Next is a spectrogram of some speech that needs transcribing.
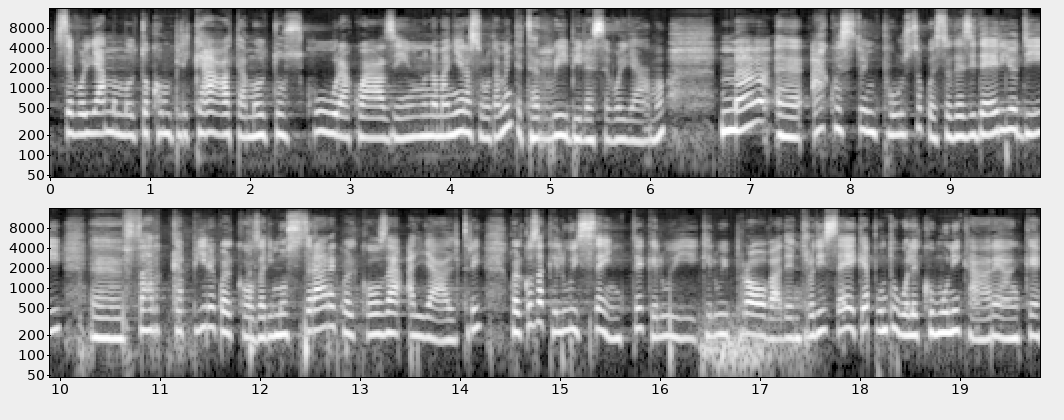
se vogliamo, molto complicata, molto oscura quasi, in una maniera assolutamente terribile se vogliamo, ma eh, ha questo impulso, questo desiderio di eh, far capire qualcosa, di mostrare qualcosa agli altri, qualcosa che lui sente, che lui, che lui prova dentro di sé e che appunto vuole comunicare anche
